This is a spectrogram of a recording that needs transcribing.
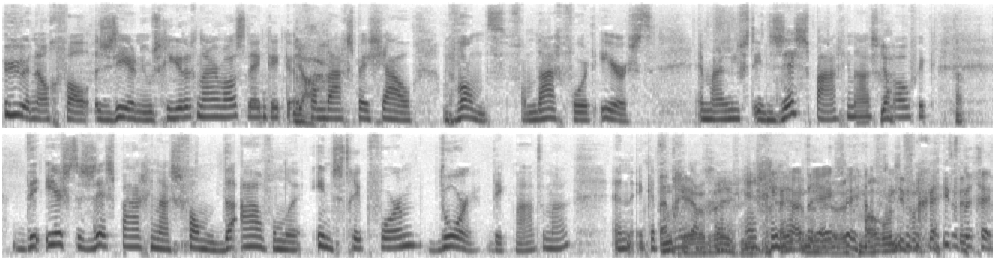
u in elk geval zeer nieuwsgierig naar was, denk ik. Vandaag speciaal, want vandaag voor het eerst... en maar liefst in zes pagina's, geloof ik... Ja. De eerste zes pagina's van de avonden in stripvorm door Dick Matema. En, ik heb En Gerard eh, Reven, En Gerard. Reven. ja, Mogen we niet vergeten.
